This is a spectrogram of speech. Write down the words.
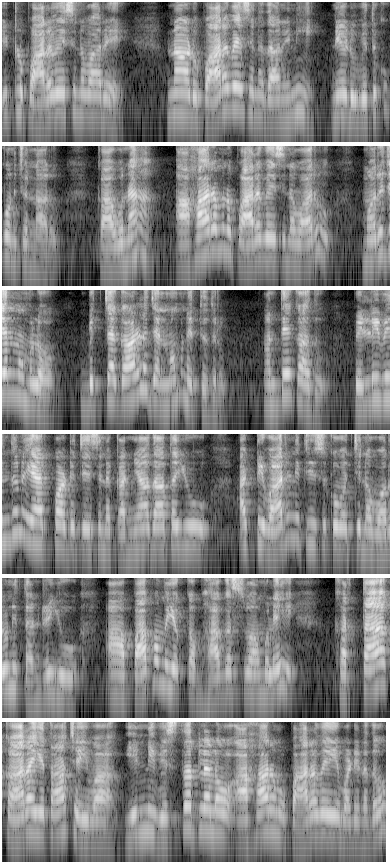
ఇట్లు పారవేసిన వారే నాడు పారవేసిన దానిని నేడు వెతుకుకొనుచున్నారు. కావున ఆహారమును పారవేసిన వారు మరుజన్మములో బిచ్చగాళ్ళ జన్మము నెత్తుదురు. అంతేకాదు పెళ్ళి విందును ఏర్పాటు చేసిన కన్యాదాతయు అట్టి వారిని తీసుకువచ్చిన వరుని తండ్రియు ఆ పాపము యొక్క భాగస్వాములే కర్త కారయత చైవ ఎన్ని విస్తర్లలో ఆహారము పారవేయబడినదో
